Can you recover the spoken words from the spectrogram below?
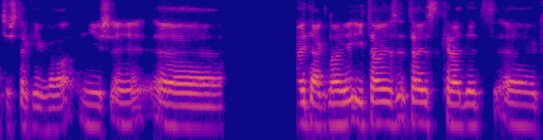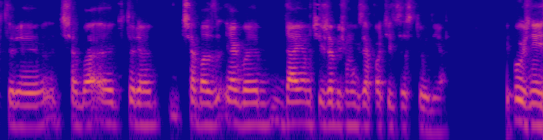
coś takiego niż e, e, no i tak, no i to jest, to jest kredyt, e, który trzeba, e, który trzeba, jakby dają ci, żebyś mógł zapłacić za studia. I później,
